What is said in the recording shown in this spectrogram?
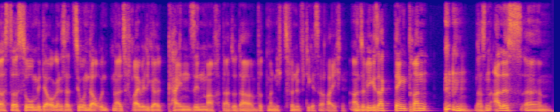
dass das so mit der Organisation da unten als Freiwilliger keinen Sinn macht. Also da wird man nichts Vernünftiges erreichen. Also wie gesagt, denkt dran, das sind alles ähm,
